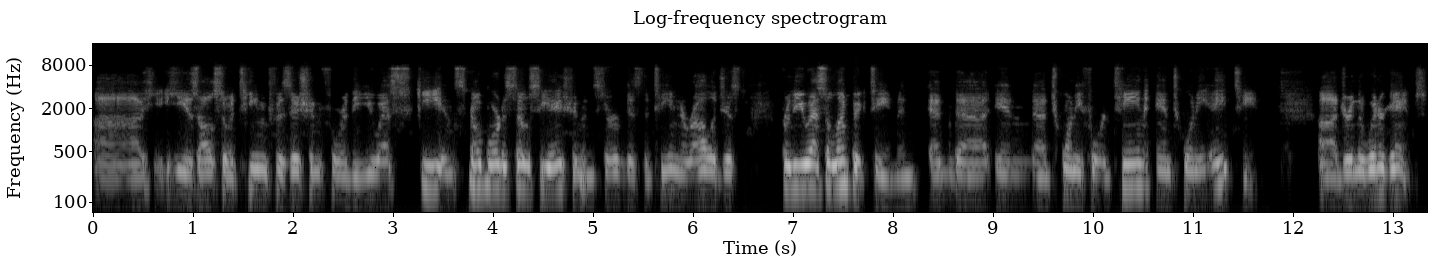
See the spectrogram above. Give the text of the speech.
Uh, he, he, is also a team physician for the U.S. Ski and Snowboard Association and served as the team neurologist for the U.S. Olympic team in, and, uh, in uh, 2014 and 2018 uh, during the Winter Games.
